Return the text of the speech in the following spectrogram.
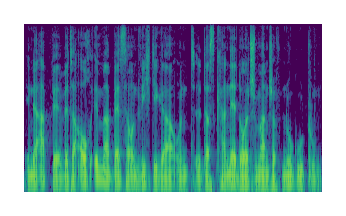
in der Abwehr wird er auch immer besser und wichtiger und äh, das kann der deutschen Mannschaft nur gut tun.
